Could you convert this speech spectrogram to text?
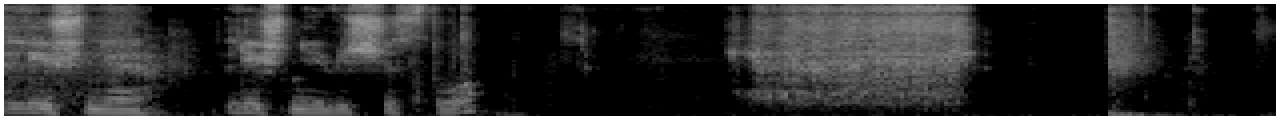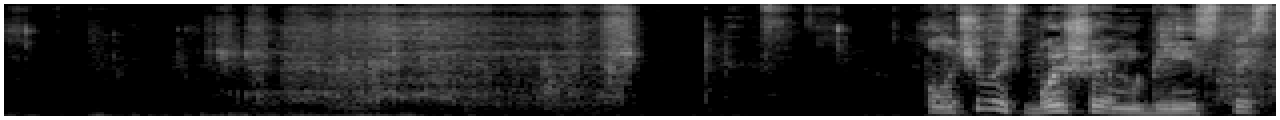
лишнее, лишнее вещество. Получилась большая мглистость.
